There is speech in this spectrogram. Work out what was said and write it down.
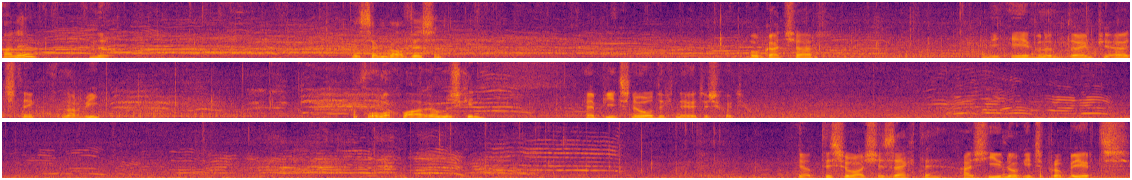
Ah nee? Nee. Is hem gaan vissen. Pogacar, die even een duimpje uitsteekt. Naar wie? Volgwagen misschien. Heb je iets nodig? Nee, het is goed. joh. Ja, het is zoals je zegt. Hè. Als je hier nog iets probeert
